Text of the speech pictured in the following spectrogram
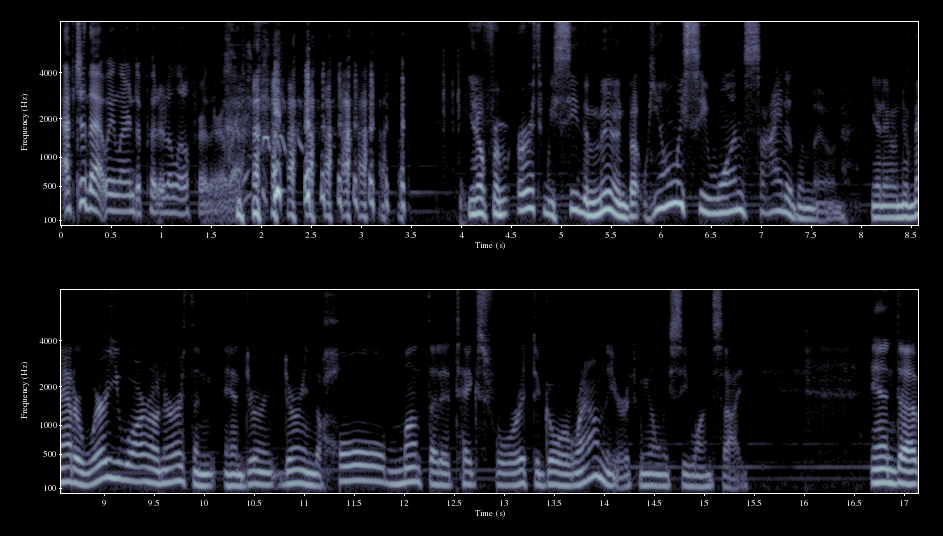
After that, we learned to put it a little further away. you know, from Earth we see the moon, but we only see one side of the moon. You know, no matter where you are on Earth and, and during during the whole month that it takes for it to go around the Earth, we only see one side. And uh,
